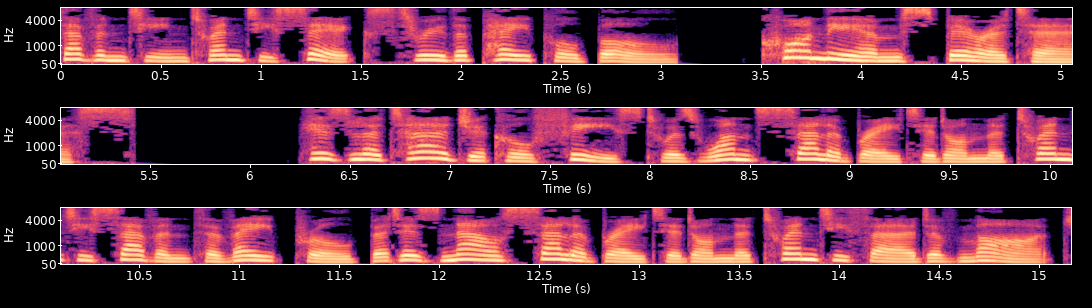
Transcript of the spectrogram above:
1726 through the papal bull, Quoniam Spiritus. His liturgical feast was once celebrated on 27 April but is now celebrated on 23 March.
